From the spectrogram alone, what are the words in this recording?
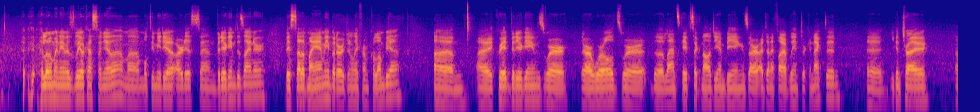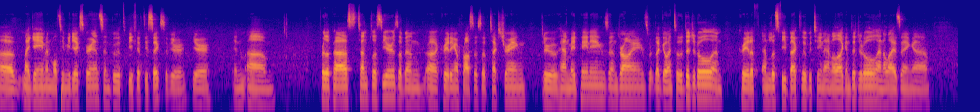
hello, my name is Leo Castañeda. I'm a multimedia artist and video game designer based out of Miami, but originally from Colombia. Um, I create video games where there are worlds where the landscapes, technology, and beings are identifiably interconnected. Uh, you can try uh, my game and multimedia experience in booth B56 if you're here. In um, for the past 10 plus years, I've been uh, creating a process of texturing through handmade paintings and drawings that go into the digital and create an endless feedback loop between analog and digital, analyzing uh,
